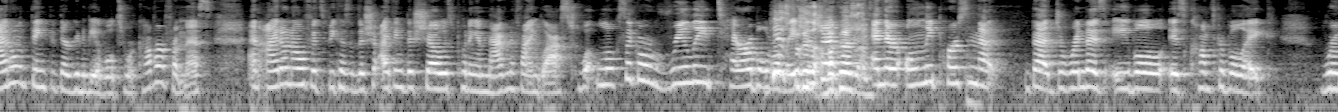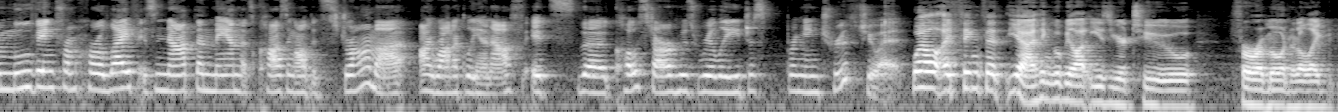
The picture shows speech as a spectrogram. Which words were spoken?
I don't think that they're going to be able to recover from this, and I don't know if it's because of the show. I think the show is putting a magnifying glass to what looks like a really terrible Yes, relationship because of- and their only person that that Dorinda is able is comfortable like removing from her life is not the man that's causing all this drama ironically enough it's the co-star who's really just bringing truth to it Well, I think that yeah, I think it would be a lot easier to for Ramona to like.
